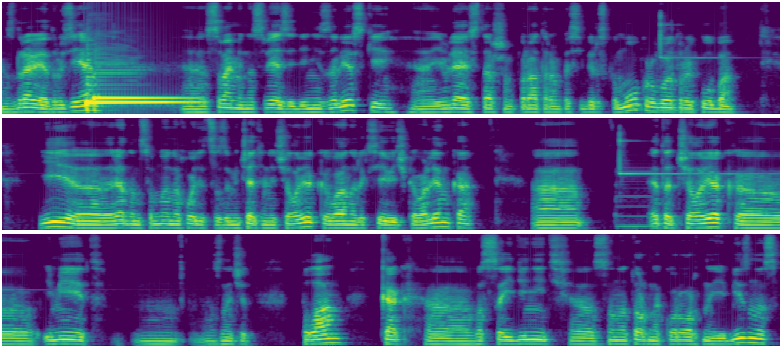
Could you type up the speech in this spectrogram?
Здравия, друзья! Э, с вами на связи Денис Залевский, э, являюсь старшим куратором по Сибирскому округу от Рой-клуба. И э, рядом со мной находится замечательный человек Иван Алексеевич Коваленко. Этот человек имеет значит, план, как воссоединить санаторно-курортный бизнес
